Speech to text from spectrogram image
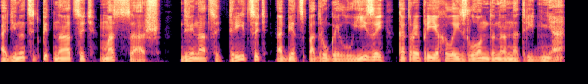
11.15 — массаж — 12.30 — обед с подругой Луизой, которая приехала из Лондона на три дня.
